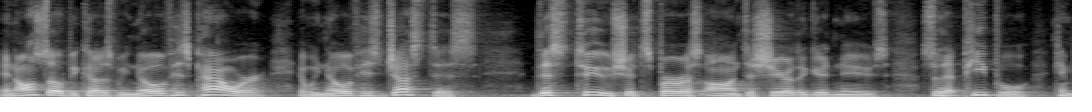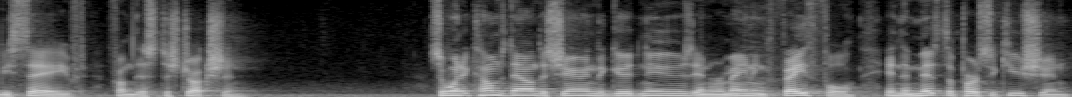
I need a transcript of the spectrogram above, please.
And also because we know of His power and we know of His justice this too should spur us on to share the good news so that people can be saved from this destruction. So, when it comes down to sharing the good news and remaining faithful in the midst of persecution,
